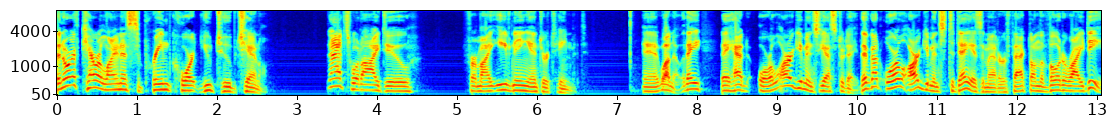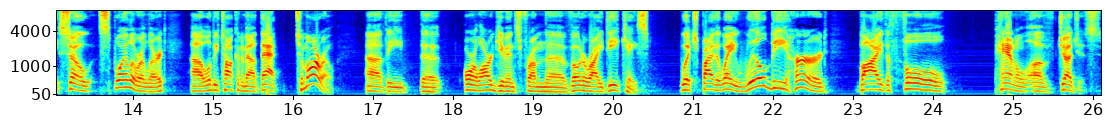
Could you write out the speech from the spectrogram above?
the North Carolina Supreme Court YouTube channel. That's what I do for my evening entertainment. And well, no, they they had oral arguments yesterday. They've got oral arguments today, as a matter of fact, on the voter ID. So, spoiler alert, uh, we'll be talking about that tomorrow. Uh, the the oral arguments from the voter ID case, which, by the way, will be heard by the full panel of judges,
